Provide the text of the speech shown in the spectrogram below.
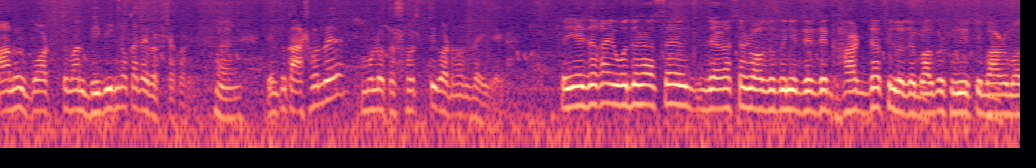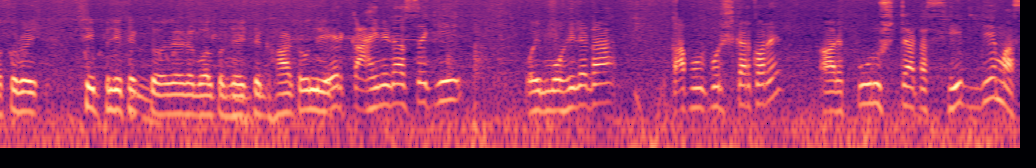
মানুষ বর্তমান বিভিন্ন কাজে ব্যবসা করে। হ্যাঁ। কিন্তু আসলে মূলত সত্যি ঘটনাটা এই জায়গা। তো এই জায়গায় ওদের আছে জায়গা আছে রজকিনী যে যে ঘাট যা ছিল যে গল্প শুনেছি বারো বছর ওই শিবলি থাকতো গল্প যে যে ঘাটও নেই। এর কাহিনীটা আছে কি ওই মহিলাটা কাপড় পরিষ্কার করে আর পুরুষটা একটা ছিপ দিয়ে মাছ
